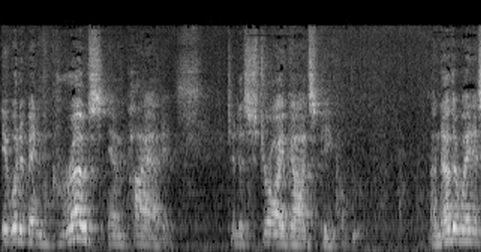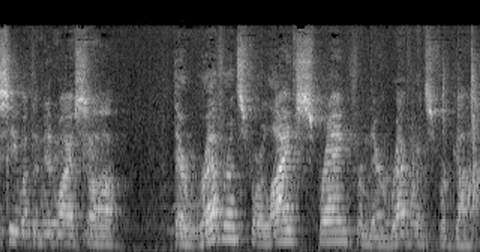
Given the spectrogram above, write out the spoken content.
it would have been gross impiety to destroy God's people. Another way to see what the midwives saw their reverence for life sprang from their reverence for God.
